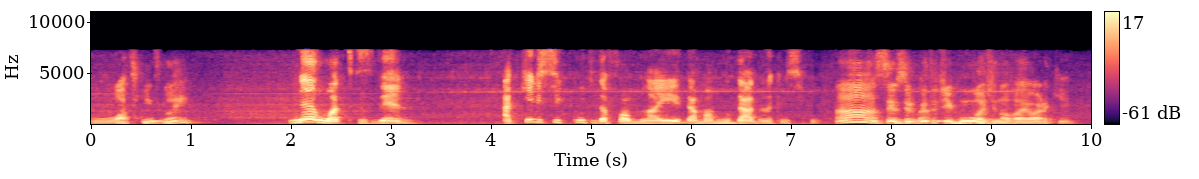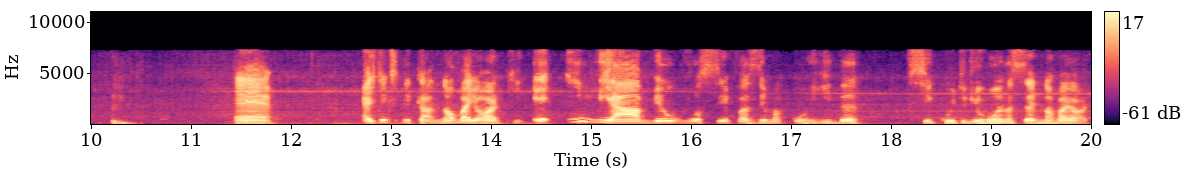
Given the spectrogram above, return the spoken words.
O Watkins Glen? Não Watkins Glen. Aquele circuito da Fórmula E, dá uma mudada naquele circuito. Ah, sim, o circuito de rua de Nova York. É. A gente tem que explicar. Nova York é inviável você fazer uma corrida circuito de rua na cidade de Nova York.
